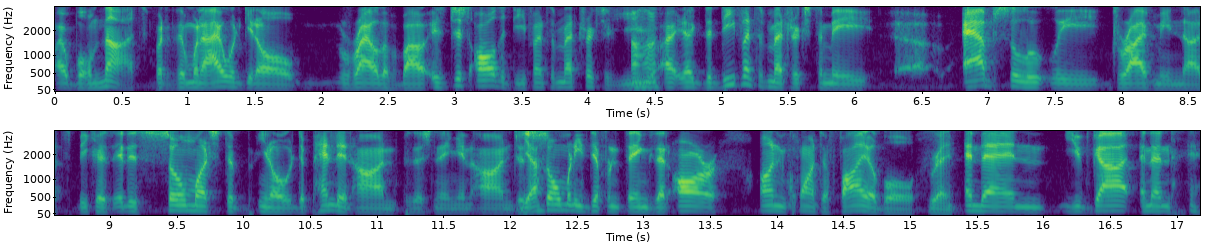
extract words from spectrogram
I will not. But then when I would get all riled up about is just all the defensive metrics. Or you, Uh-huh. I, like the defensive metrics to me, uh, absolutely drive me nuts because it is so much, de- you know, dependent on positioning and on just Yeah. so many different things that are unquantifiable. Right. And then you've got, and then.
